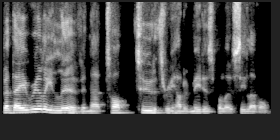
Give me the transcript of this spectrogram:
But they really live in that top two to 300 meters below sea level.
